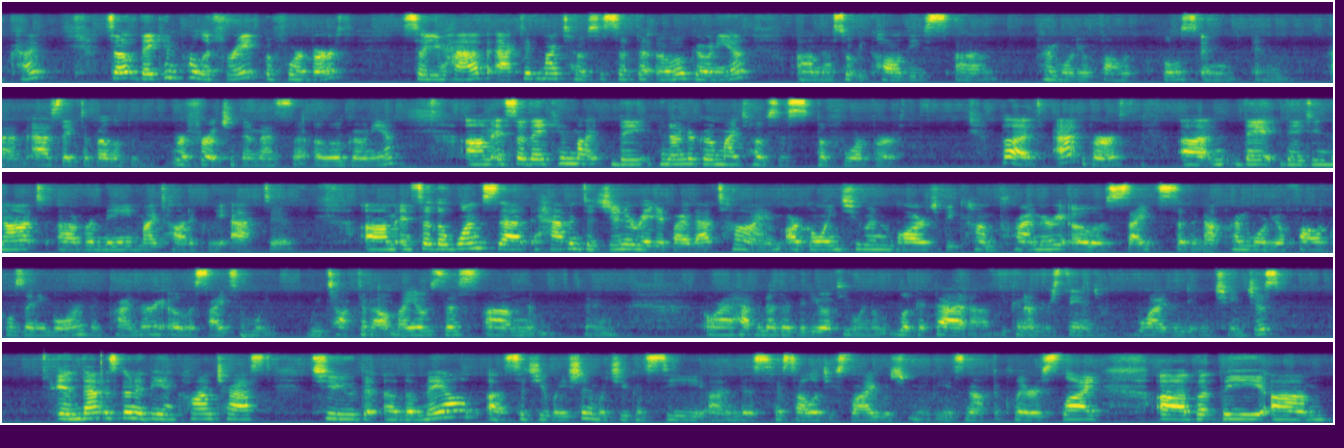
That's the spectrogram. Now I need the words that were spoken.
Okay, so they can proliferate before birth. So you have active mitosis of the oogonia. Um, that's what we call these uh, primordial follicles, and, and um, as they develop, refer to them as the oogonia. Um, and so they can they can undergo mitosis before birth. But at birth, uh, they, they do not uh, remain mitotically active. Um, and so the ones that haven't degenerated by that time are going to enlarge, become primary oocytes. So they're not primordial follicles anymore, they're primary oocytes. And we, we talked about meiosis, um, and, or I have another video if you want to look at that. Uh, you can understand why the name changes. And that is going to be in contrast to the, uh, the male uh, situation, which you can see on this histology slide, which maybe is not the clearest slide, uh, but the um,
